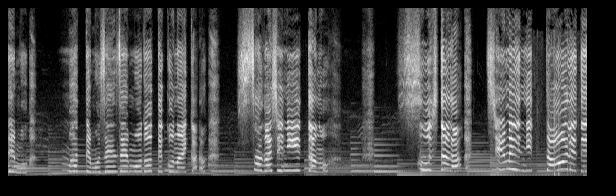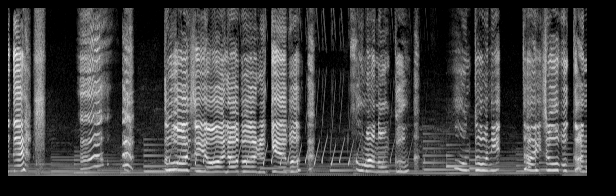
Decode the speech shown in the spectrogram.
でも待っても全然戻ってこないから探しに行ったの。そしたら地面に大丈夫かな？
